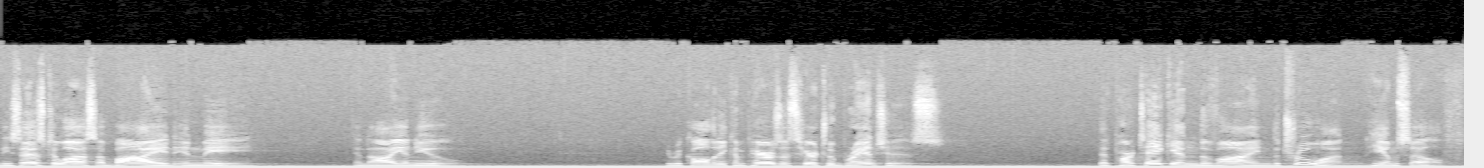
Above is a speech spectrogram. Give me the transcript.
And He says to us, Abide in me, and I in you. You recall that He compares us here to branches that partake in the vine, the true one, He Himself.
